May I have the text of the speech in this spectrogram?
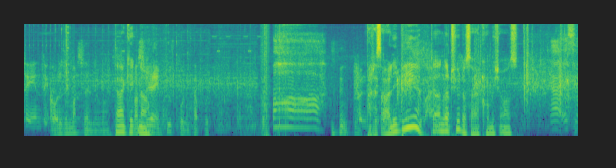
Zehn Aber Sekunden. wieso machst du denn sowas? Da, Machst Gegner. wieder den Fußboden kaputt. Oh! War das Alibi? Da an der. Tür, das sah ja komisch aus. Ja, ist er.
